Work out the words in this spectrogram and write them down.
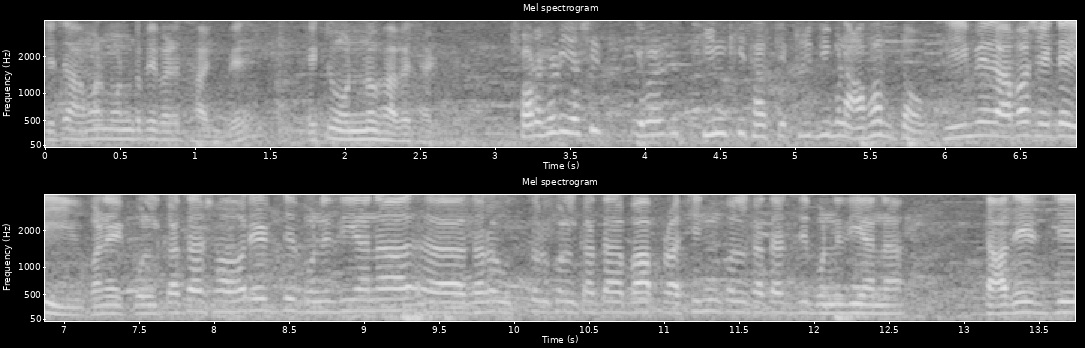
যেটা আমার মণ্ডপে এবারে থাকবে একটু অন্যভাবে থাকবে। সরাসরি আসি এবার থিম কি থাকছে একটু যদি মানে আভাস দাও। থিমের আভাস এটাই মানে কলকাতা শহরের যে বনেদিয়ানা ধরো উত্তর কলকাতা বা প্রাচীন কলকাতার যে বনেদিয়ানা তাদের যে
